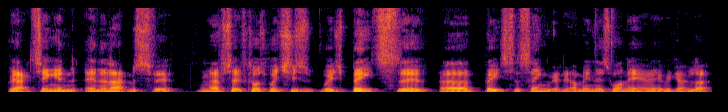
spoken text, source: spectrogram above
reacting in, in an atmosphere. Hmm. Absolutely, of course, which is which beats the uh, beats the thing really. I mean, there's one here. Here we go. Look,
